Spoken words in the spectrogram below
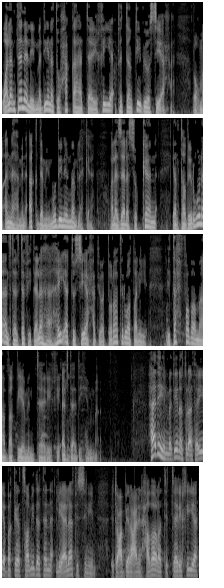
ولم تنل المدينة حقها التاريخي في التنقيب والسياحة رغم أنها من أقدم مدن المملكة. ولا زال السكان ينتظرون أن تلتفت لها هيئة السياحة والتراث الوطني لتحفظ ما بقي من تاريخ أجدادهم. هذه المدينة الأثرية بقيت صامدة لآلاف السنين لتعبر عن الحضارة التاريخية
